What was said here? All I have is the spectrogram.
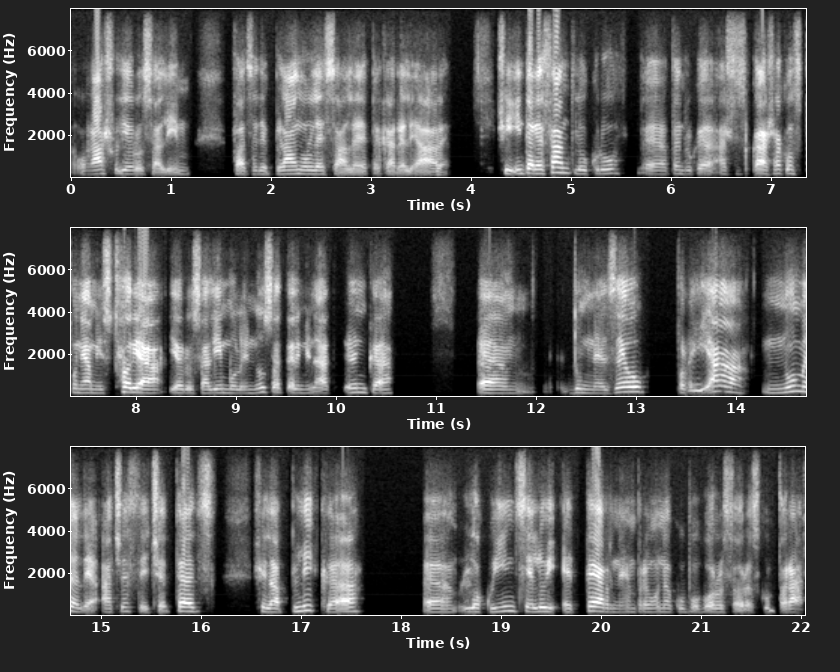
orașul Ierusalim, față de planurile sale pe care le are. Și interesant lucru, uh, pentru că, așa, așa cum spuneam, istoria Ierusalimului nu s-a terminat încă. Uh, Dumnezeu preia numele acestei cetăți și îl aplică Uh, locuințe lui eterne împreună cu poporul său răscumpărat.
